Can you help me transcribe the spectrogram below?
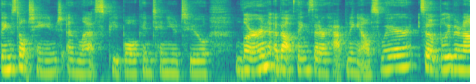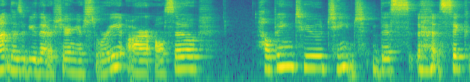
things don't change unless people continue to learn about things that are happening elsewhere. So, believe it or not, those of you that are sharing your story are also helping to change this sick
